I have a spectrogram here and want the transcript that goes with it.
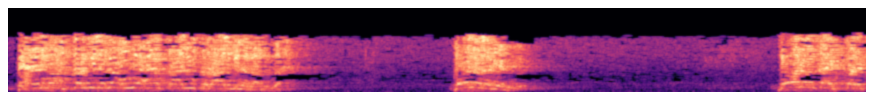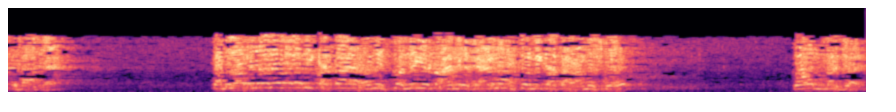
بینڈ ماسٹر بھی لگا ہوا ہے کالو کلال بھی لگا ہوا ہے۔ دونوں لگے ہوئے۔ دونوں کا اس پر اتفاق ہے۔ تبلا بجانے والا بھی کہتا ہے، ہم اس پر نہیں ہٹائیں گے۔ گینڈ ماسٹر بھی کہتا ہے، ہم اس کو کام مر جائے۔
